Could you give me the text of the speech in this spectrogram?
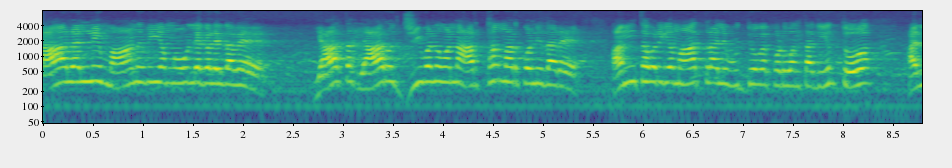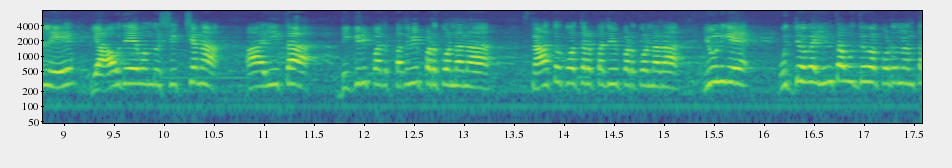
ಯಾರಲ್ಲಿ ಮಾನವೀಯ ಮೌಲ್ಯಗಳಿದ್ದಾವೆ ಯಾತ ಯಾರು ಜೀವನವನ್ನು ಅರ್ಥ ಮಾಡ್ಕೊಂಡಿದ್ದಾರೆ, ಅಂಥವರಿಗೆ ಮಾತ್ರ ಅಲ್ಲಿ ಉದ್ಯೋಗ ಕೊಡುವಂಥದ್ದು ಇತ್ತು. ಅಲ್ಲಿ ಯಾವುದೇ ಒಂದು ಶಿಕ್ಷಣ ಆ ಈತ ಡಿಗ್ರಿ ಪದ, ಪದವಿ ಪಡ್ಕೊಂಡನ, ಸ್ನಾತಕೋತ್ತರ ಪದವಿ ಪಡ್ಕೊಂಡನ, ಇವನಿಗೆ ಉದ್ಯೋಗ, ಇಂಥ ಉದ್ಯೋಗ ಕೊಡೋನಂತ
